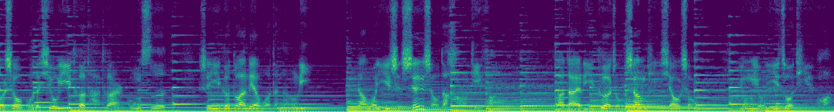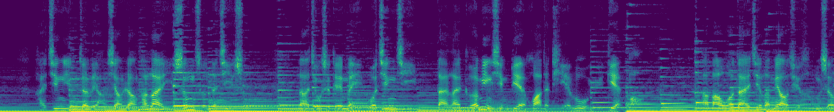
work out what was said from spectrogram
我受雇的休伊特塔特尔公司是一个锻炼我的能力、让我一试身手的好地方。他代理各种商品销售，拥有一座铁矿，还经营着两项让他赖以生存的技术，那就是给美国经济。带来革命性变化的铁路与电报，他把我带进了妙趣横生、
